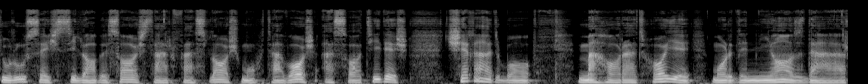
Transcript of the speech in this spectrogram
دروسش، سیلابساش، سرفصلاش، محتواش، اساتیدش چقدر با مهارت‌های مورد نیاز در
